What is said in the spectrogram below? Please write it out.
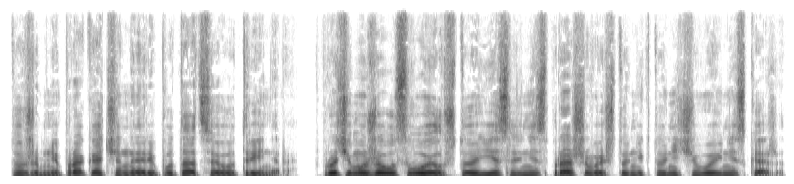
Тоже мне прокачанная репутация у тренера. Впрочем, уже усвоил, что если не спрашиваешь, то никто ничего и не скажет.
